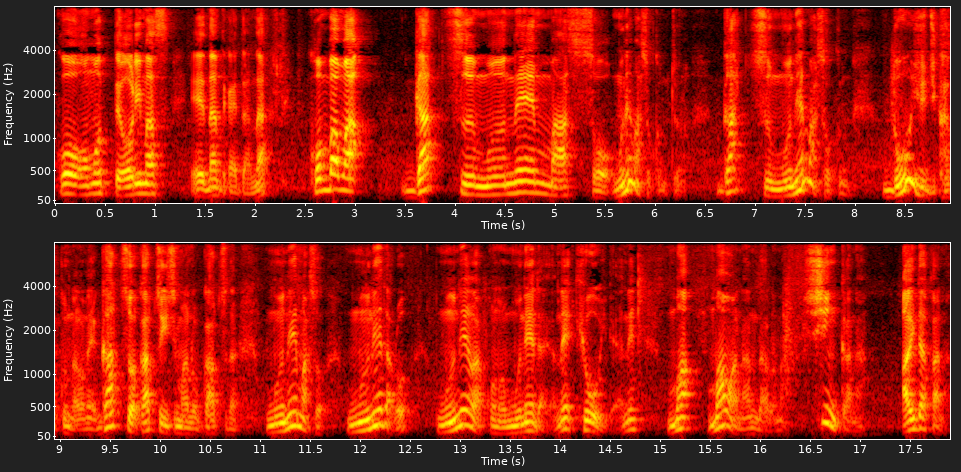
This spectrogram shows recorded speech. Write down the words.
こう思っております。えーなんて書いてあるんだ？こんばんは、ガッツ宗正、宗正くんっていうの？ガッツ宗正くん。どういう字書くんだろうね。ガッツはガッツ石丸のガッツだ。宗正、胸だろ？胸はこの胸だよね。脅威だよね。ま、まは何だろうな。真かな？間かな？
